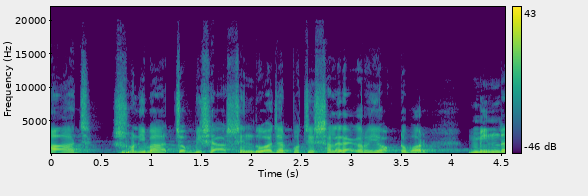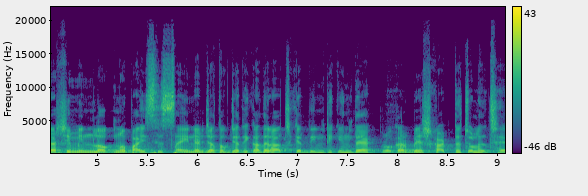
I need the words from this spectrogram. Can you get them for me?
আজ শনিবার চব্বিশে আশ্বিন দু হাজার পঁচিশ সালের এগারোই অক্টোবর। মিন রাশি, মিন লগ্ন, পাইসিস সাইনের জাতক জাতিকাদের আজকের দিনটি কিন্তু এক প্রকার বেশ কাটতে চলেছে।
